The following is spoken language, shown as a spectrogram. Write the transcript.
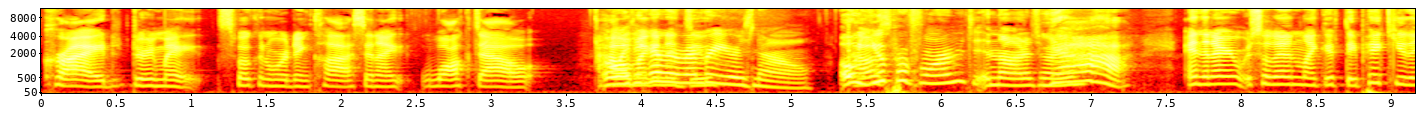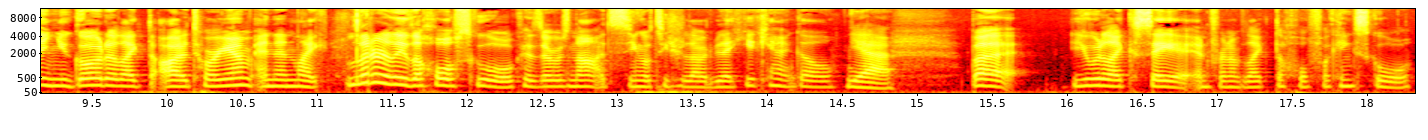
Cried during my spoken word in class and I walked out. oh, I am think I, gonna remember do- yours now. Oh, How you performed in the auditorium. Yeah. And then I so then like if they pick you then you go to like the auditorium and then like literally the whole school because there was not a single teacher that would be like you can't go. Yeah. But you would like say it in front of like the whole fucking school.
